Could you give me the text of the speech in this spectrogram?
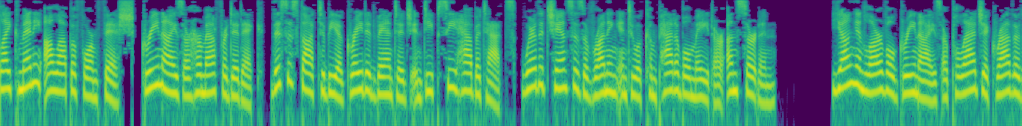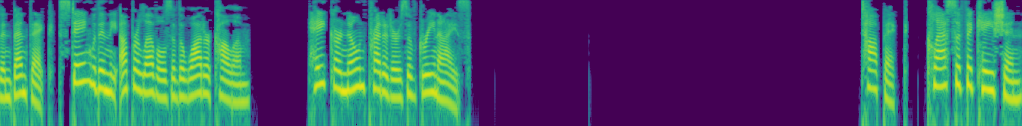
Like many aulopiform fish, green eyes are hermaphroditic. This is thought to be a great advantage in deep-sea habitats, where the chances of running into a compatible mate are uncertain. Young and larval green eyes are pelagic rather than benthic, staying within the upper levels of the water column. Hake are known predators of green eyes. Topic. Classification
